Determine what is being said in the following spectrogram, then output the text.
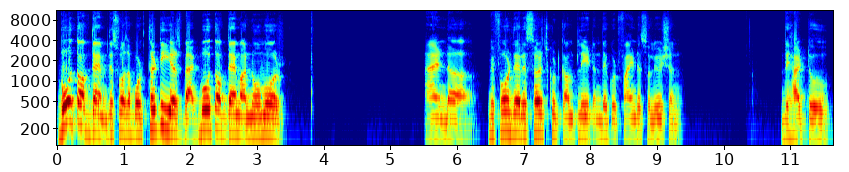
both of them, this was about 30 years back, both of them are no more. And uh, before their research could complete and they could find a solution, they had to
